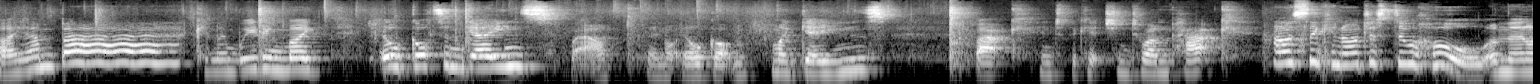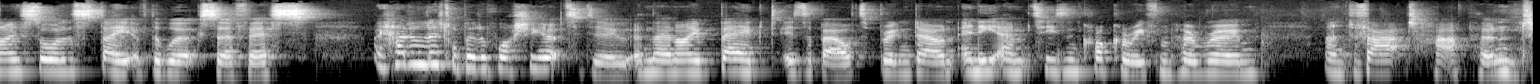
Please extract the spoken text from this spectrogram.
I am back and I'm wheeling my ill-gotten gains, well, they're not ill-gotten, my gains back into the kitchen to unpack. I was thinking I'll just do a haul and then I saw the state of the work surface. I had a little bit of washing up to do and then I begged Isabel to bring down any empties and crockery from her room and that happened.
